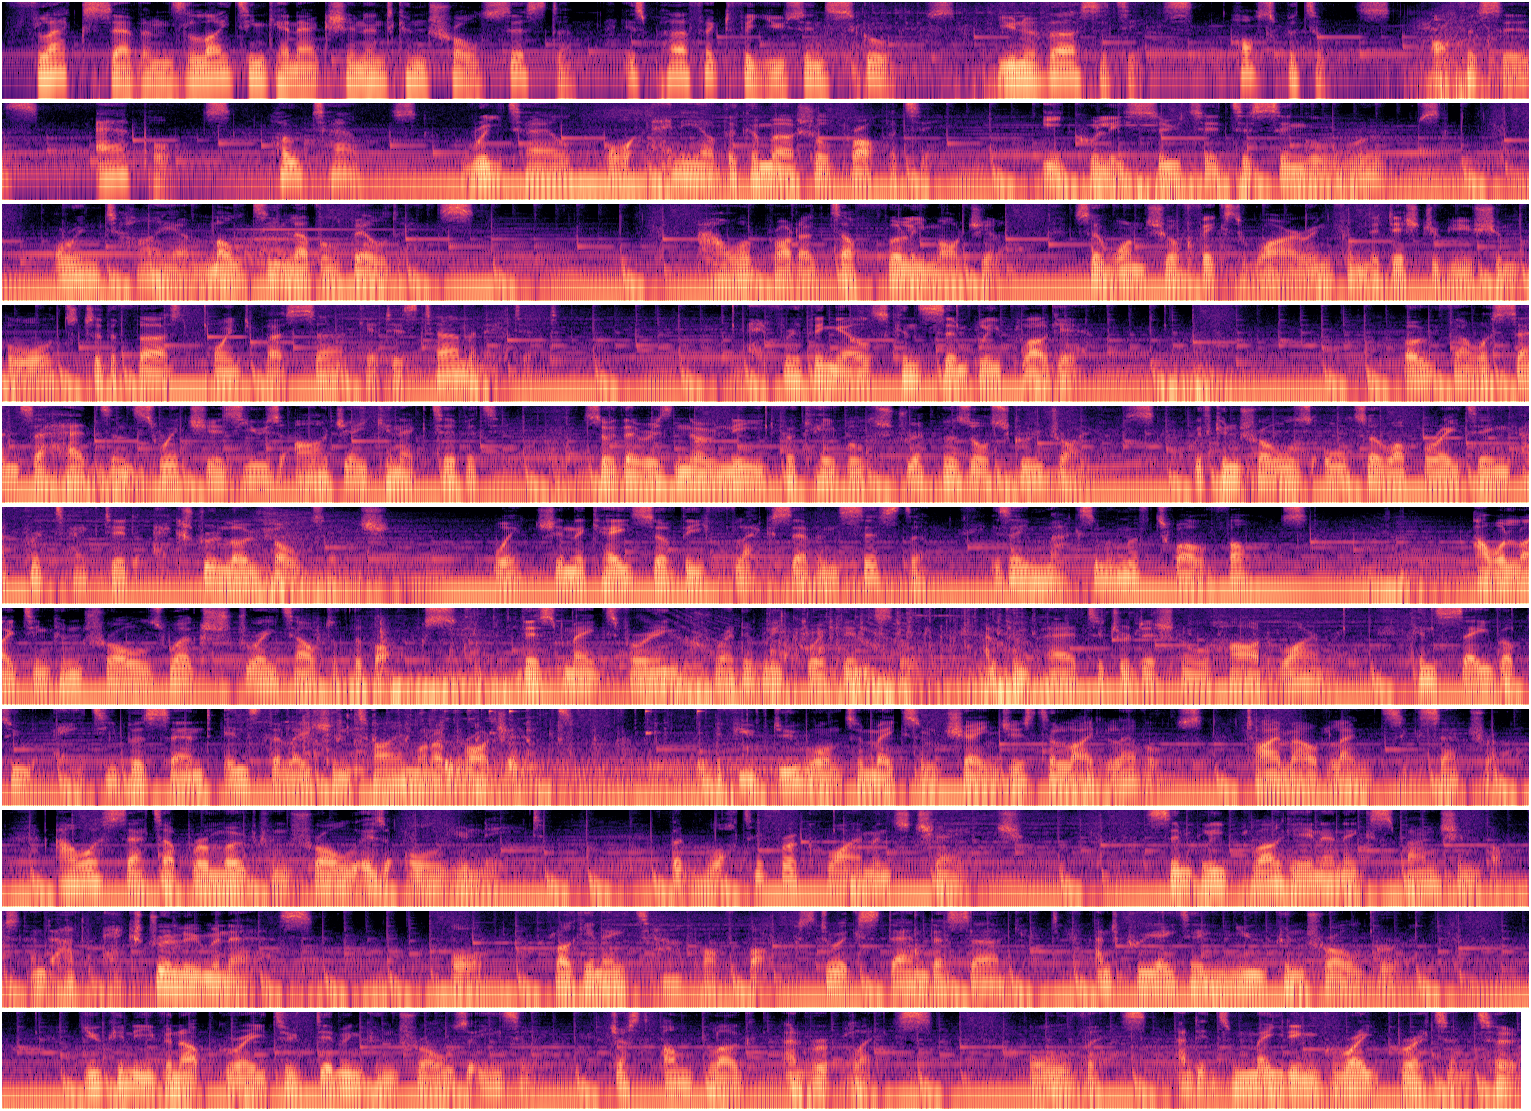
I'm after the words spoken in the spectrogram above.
Flex 7's lighting connection and control system is perfect for use in schools, universities, hospitals, offices, airports, hotels, retail or any other commercial property. Equally suited to single rooms or entire multi-level buildings. Our products are fully modular, so once your fixed wiring from the distribution board to the first point per circuit is terminated, everything else can simply plug in. Both our sensor heads and switches use RJ connectivity, so there is no need for cable strippers or screwdrivers, with controls also operating at protected extra low voltage, which in the case of the Flex 7 system is a maximum of 12 volts. Our lighting controls work straight out of the box. This makes for an incredibly quick install and compared to traditional hard wiring, can save up to 80% installation time on a project. If you do want to make some changes to light levels, timeout lengths, etc., our setup remote control is all you need. But what if requirements change? Simply plug in an expansion box and add extra luminaires. Or plug in a tap-off box to extend a circuit and create a new control group. You can even upgrade to dimming controls easily, just unplug and replace. All this, and it's made in Great Britain too.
